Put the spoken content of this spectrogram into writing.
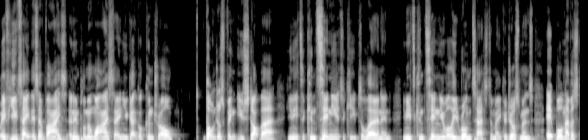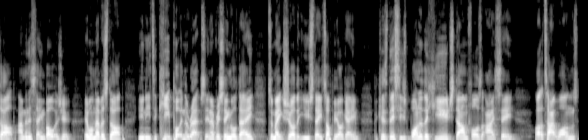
if you take this advice and implement what i say and you get good control don't just think you stop there. You need to continue to keep to learning. You need to continually run tests to make adjustments. It will never stop. I'm in the same boat as you. It will never stop. You need to keep putting the reps in every single day to make sure that you stay top of your game. Because this is one of the huge downfalls that i see. A lot of type ones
